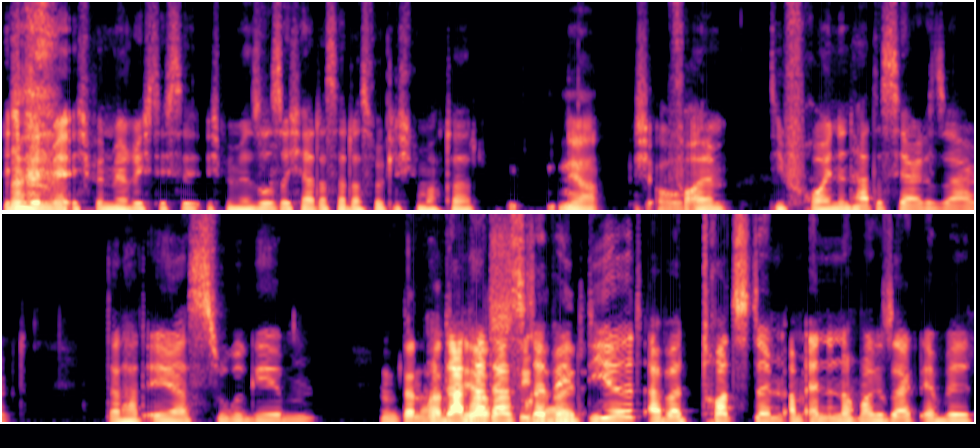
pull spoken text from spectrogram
Ich bin mir, ich bin mir richtig, ich bin mir so sicher, dass er das wirklich gemacht hat. Ja, ich auch. Vor allem die Freundin hat es ja gesagt. Dann hat er es zugegeben. Und dann hat, Und dann hat er es revidiert, aber trotzdem am Ende nochmal gesagt, er will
